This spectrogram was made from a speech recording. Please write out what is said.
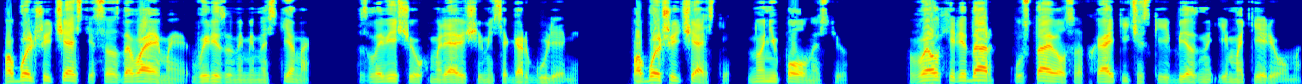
по большей части создаваемые вырезанными на стенах зловеще ухмыляющимися горгульями. По большей части, но не полностью. Велхеридар уставился в хаотические бездны и материума,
